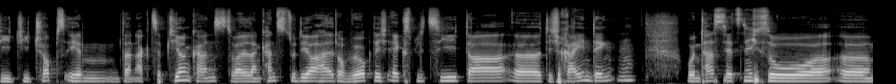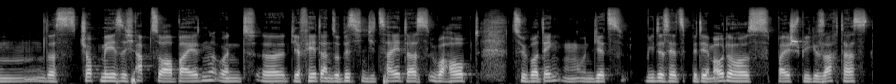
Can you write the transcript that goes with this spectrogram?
die, die Jobs eben dann akzeptieren kannst, weil dann kannst du dir halt auch wirklich explizit da äh, dich reindenken und hast jetzt nicht so ähm, das jobmäßig abzuarbeiten und äh, dir fehlt dann so ein bisschen die Zeit, das überhaupt zu überdenken. Und jetzt, wie du es jetzt mit dem Autohaus-Beispiel gesagt hast,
